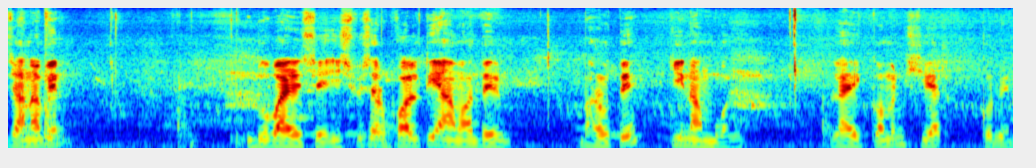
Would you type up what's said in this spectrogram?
জানাবেন দুবাইয়ের সেই স্পেশাল ফলটি আমাদের ভারতে কি নাম বলে। লাইক কমেন্ট শেয়ার করবেন।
